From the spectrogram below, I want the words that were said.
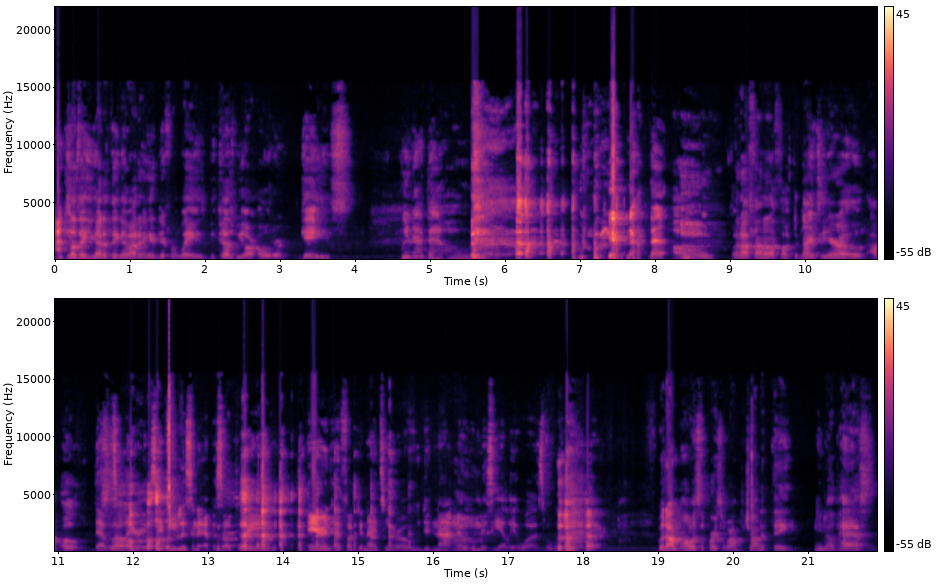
I can, So I think you got to think about it in different ways because we are older, gays. we're not that old. we're not that old. when I found out I fucked a 19 year old, I'm old. That was So- hilarious. If you listen to episode three, Aaron had fucked a 19 year old who did not know who Missy Elliott was. But we'll. But I'm always the person where I'm trying to think, you know, past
